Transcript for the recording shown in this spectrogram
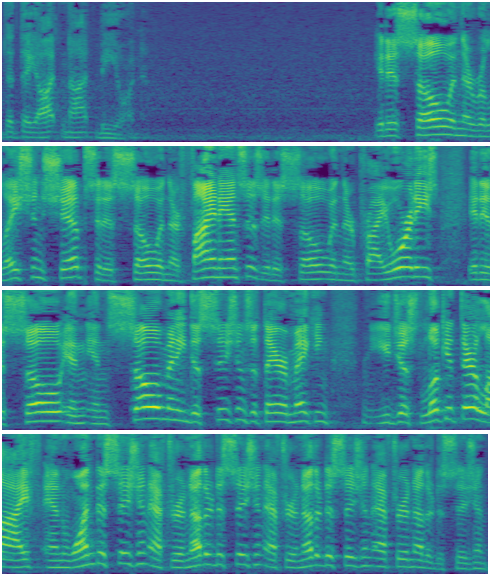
that they ought not be on. It is so in their relationships. It is so in their finances. It is so in their priorities. It is so in, in so many decisions that they are making. You just look at their life, and one decision after another decision after another decision after another decision,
